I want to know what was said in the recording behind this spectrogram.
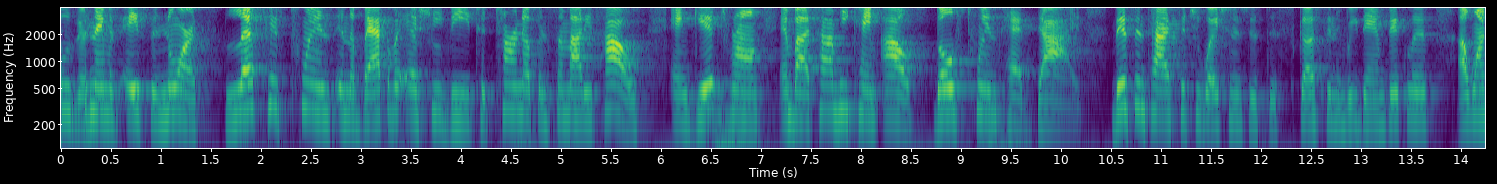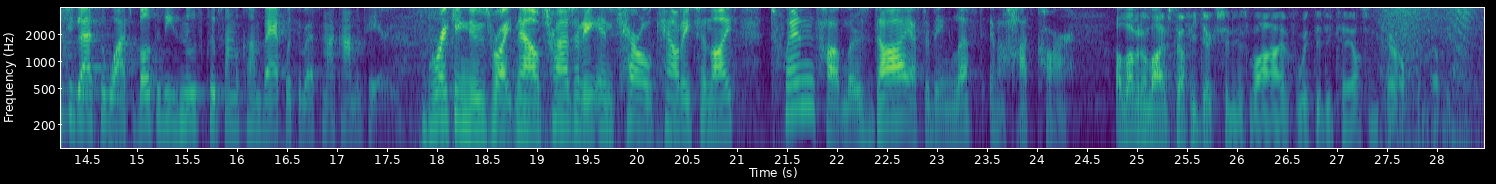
loser, his name is Asa North, left his twins in the back of an SUV to turn up in somebody's house and get drunk. And by the time he came out, those twins had died. This entire situation is just disgusting and redamn ridiculous. I want you guys to watch both of these news clips. I'm gonna come back with the rest of my commentary. Breaking news right now tragedy in Carroll County tonight. Twin toddlers die after being left in a hot car. 11 Alive, Duffie Dixon is live with the details in Carrollton. Duffie.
